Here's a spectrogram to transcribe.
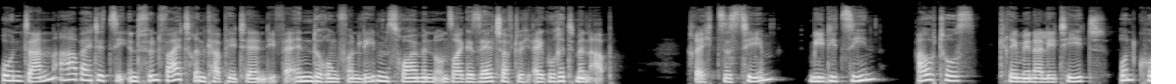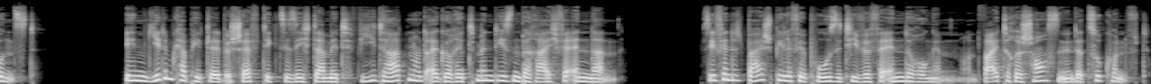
Und dann arbeitet sie in fünf weiteren Kapiteln die Veränderung von Lebensräumen unserer Gesellschaft durch Algorithmen ab. Rechtssystem, Medizin, Autos, Kriminalität und Kunst. In jedem Kapitel beschäftigt sie sich damit, wie Daten und Algorithmen diesen Bereich verändern. Sie findet Beispiele für positive Veränderungen und weitere Chancen in der Zukunft.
